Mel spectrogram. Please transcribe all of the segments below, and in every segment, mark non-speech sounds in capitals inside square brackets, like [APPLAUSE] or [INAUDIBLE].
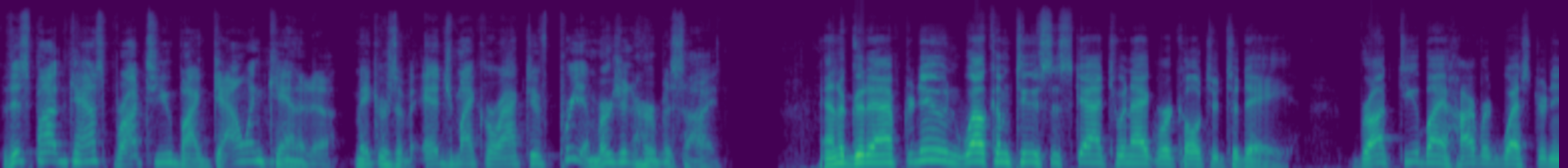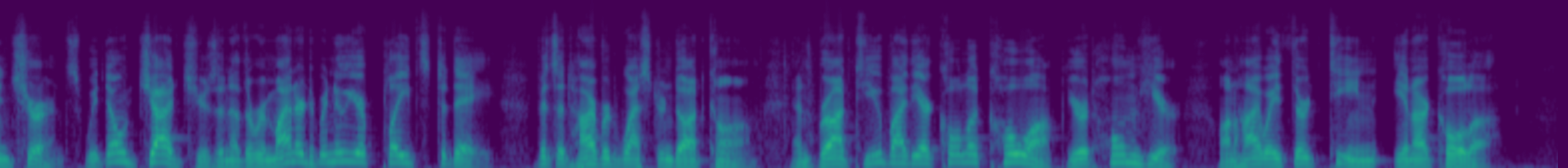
This podcast brought to you by Gowan Canada, makers of Edge Microactive pre-emergent herbicide. And a good afternoon. Welcome to Saskatchewan Agriculture Today. Brought to you by Harvard Western Insurance. We don't judge. Here's another reminder to renew your plates today. Visit harvardwestern.com. And brought to you by the Arcola Co op. You're at home here on Highway 13 in Arcola.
